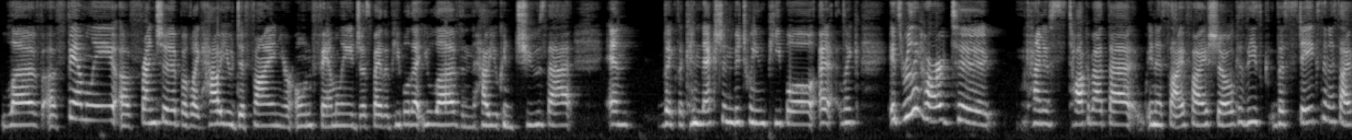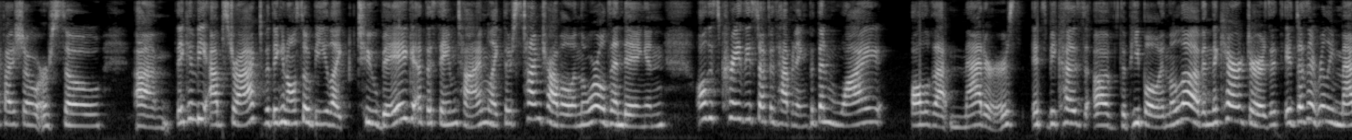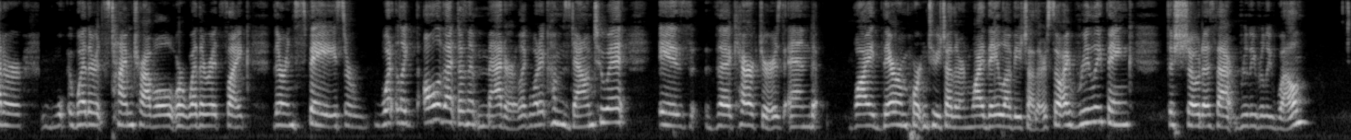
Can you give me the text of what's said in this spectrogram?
love of family, of friendship, of like how you define your own family just by the people that you love and how you can choose that. And like the connection between people. I, like, it's really hard to kind of talk about that in a sci-fi show because these the stakes in a sci-fi show are so um, they can be abstract, but they can also be like too big at the same time. Like there's time travel and the world's ending and all this crazy stuff is happening. But then why all of that matters? It's because of the people and the love and the characters. It, it doesn't really matter w- whether it's time travel or whether it's like they're in space or what, like all of that doesn't matter. Like what it comes down to it is the characters and why they're important to each other and why they love each other. So I really think the show does that really, really well.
